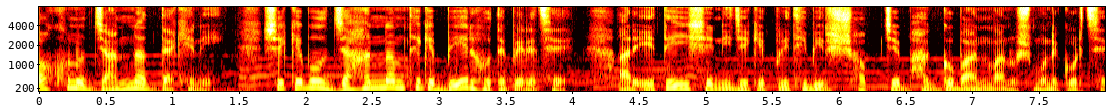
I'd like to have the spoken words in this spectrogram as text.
তখনও জান্নাত দেখেনি। সে কেবল জাহান্নাম থেকে বের হতে পেরেছে, আর এতেই সে নিজেকে পৃথিবীর সবচেয়ে ভাগ্যবান মানুষ মনে করছে।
